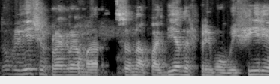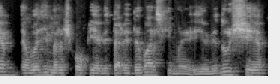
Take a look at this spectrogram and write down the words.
Добрый вечер. Программа «Цена победы» в прямом эфире. Владимир Рыжков, я Виталий Дымарский, мы ее ведущие.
